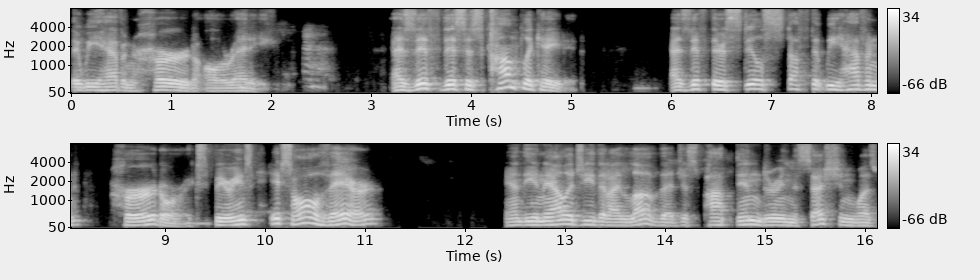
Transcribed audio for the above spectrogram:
that we haven't heard already? As if this is complicated, as if there's still stuff that we haven't heard or experienced. It's all there. And the analogy that I love that just popped in during the session was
